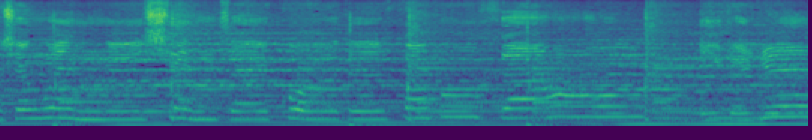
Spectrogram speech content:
我想问你现在过得好不好？一个人。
